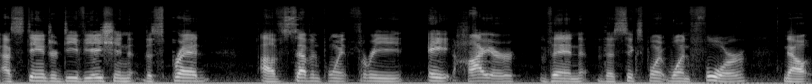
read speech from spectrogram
a standard deviation, the spread of 7.38 higher than the 6.14. Now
